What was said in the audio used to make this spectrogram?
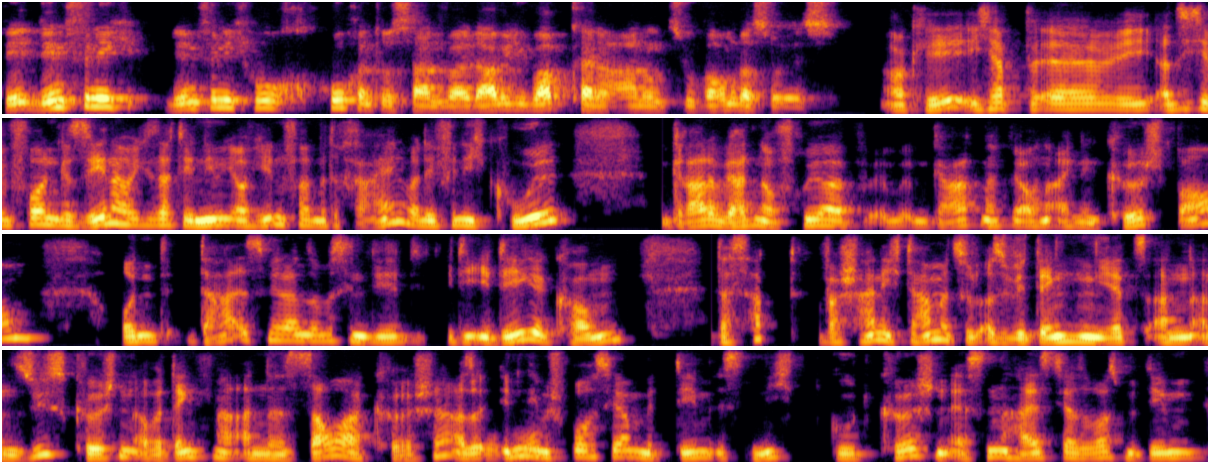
den, den finde ich, find ich hoch, hochinteressant, weil da habe ich überhaupt keine Ahnung zu, warum das so ist. Okay, ich habe, äh, als ich den vorhin gesehen habe, habe ich gesagt, den nehme ich auf jeden Fall mit rein, weil den finde ich cool. Gerade, wir hatten auch früher im Garten hatten wir auch einen eigenen Kirschbaum und da ist mir dann so ein bisschen die, die Idee gekommen, das hat wahrscheinlich damit zu tun, also wir denken jetzt an, an Süßkirschen, aber denk mal an eine Sauerkirsche. Also in mhm. dem Spruch ist ja, mit dem ist nicht gut Kirschen essen, heißt ja sowas, mit dem,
